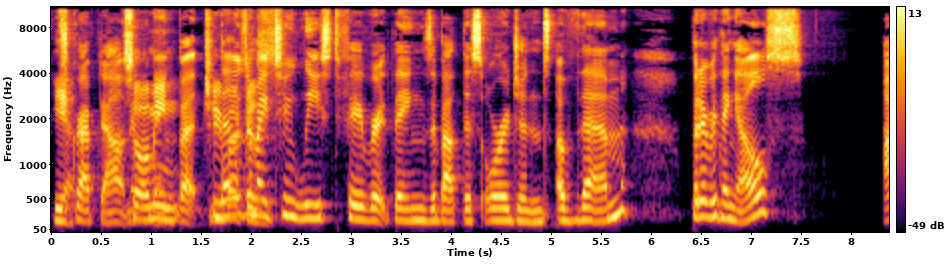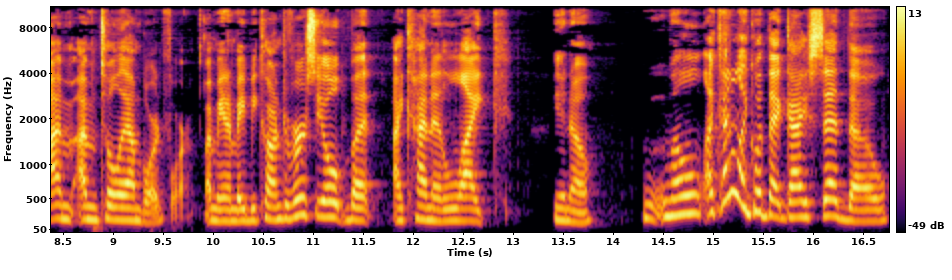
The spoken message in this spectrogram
Yeah. scrapped out. And So, I mean, but those are my two least favorite things about this origins of them. But everything else, I'm I'm totally on board for. I mean, it may be controversial, but I kind of like, you know, well, I kind of like what that guy said though.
